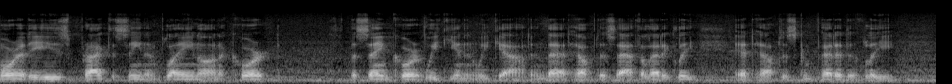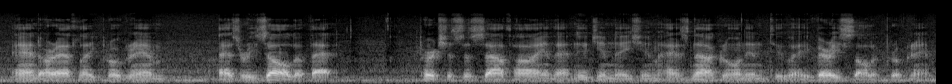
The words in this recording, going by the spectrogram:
more at ease practicing and playing on a court, the same court week in and week out. And that helped us athletically. It helped us competitively. And our athletic program as a result of that purchase of South High and that new gymnasium has now grown into a very solid program.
